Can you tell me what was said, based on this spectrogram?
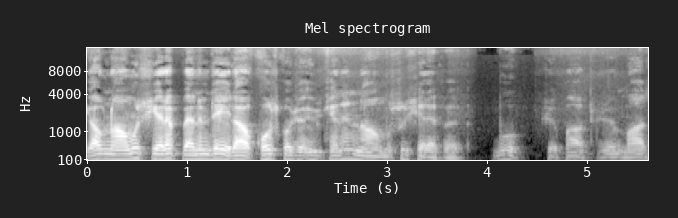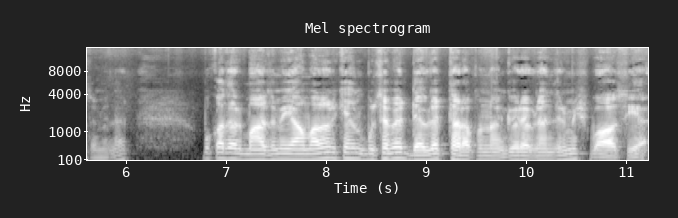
Ya namus şeref benim değil ha. Koskoca ülkenin namusu şerefi. Bu çöpe atılıyor malzemeler. Bu kadar malzeme yağmalanırken bu sefer devlet tarafından görevlendirilmiş vasiye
